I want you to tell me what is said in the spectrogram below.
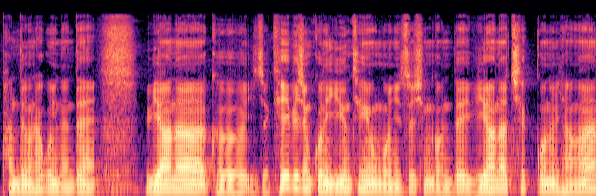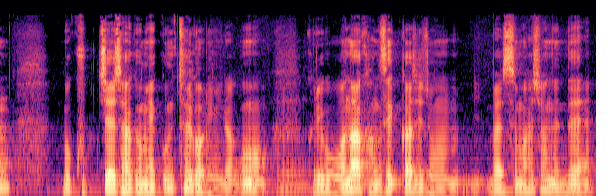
반등을 하고 있는데 위안화 그 이제 KB증권의 이은택 연구원이 쓰신 건데 위안화 채권을 향한 뭐 국제 자금의 꿈틀거림이라고 그리고 원화 강세까지 좀 이- 말씀을 하셨는데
